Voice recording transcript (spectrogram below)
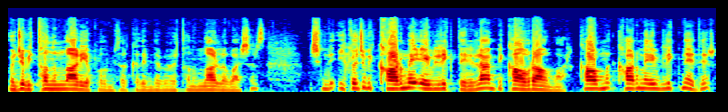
Önce bir tanımlar yapalım. Biz akademide böyle tanımlarla başlarız. Şimdi ilk önce bir karma evlilik denilen bir kavram var. Karma, karma evlilik nedir?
